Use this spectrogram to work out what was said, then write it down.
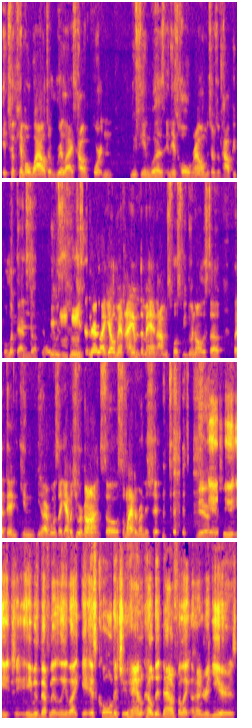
it took him a while to realize how important Lucian was in his whole realm in terms of how people looked at Mm. stuff. You know, he was Mhm. he's sitting there like, "Yo, man, I am the man. I'm supposed to be doing all this stuff." But then he, you know, everyone's like, "Yeah, but you were gone, so someone had to run this shit." Yeah. Yeah, she, he, she, he was definitely like, it's cool that you held, held it down for like a hundred years.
